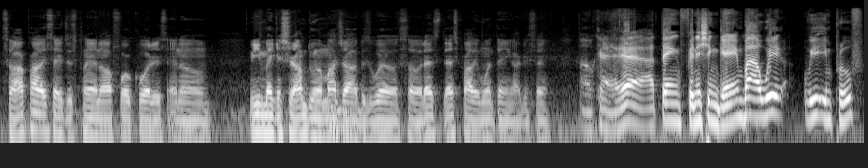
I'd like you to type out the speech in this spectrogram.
So I'll probably say just playing all four quarters and um, me making sure I'm doing my job as well. So that's that's probably one thing I could say. Okay, yeah, I think finishing game, but we we improve.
